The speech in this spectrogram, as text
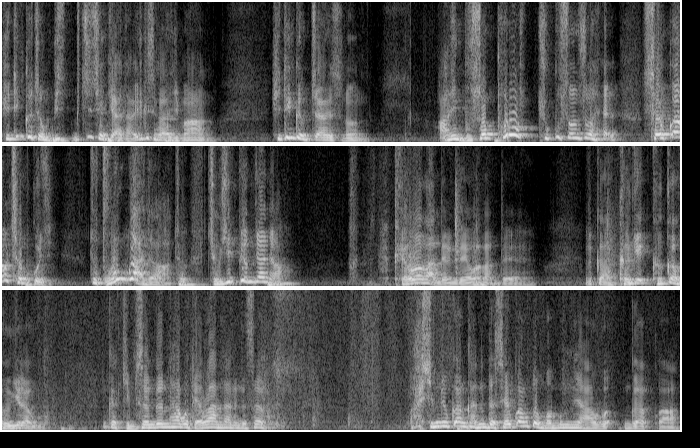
히딩크 좀 미, 친 새끼 아니야. 이렇게 생각하지만 히딩크 입장에서는 아니 무슨 프로 축구 선수가 새우깡을 쳐먹고. 저 들어온 거 아니야. 저 정신병자냐. 대화가 안 되는 거 대화가 안 돼. 그러니까 그게 극과 극이라고. 그러니까 김성근하고 대화한다는 것은 16강 아, 갔는데 새우깡도 못 먹냐 하고 것과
